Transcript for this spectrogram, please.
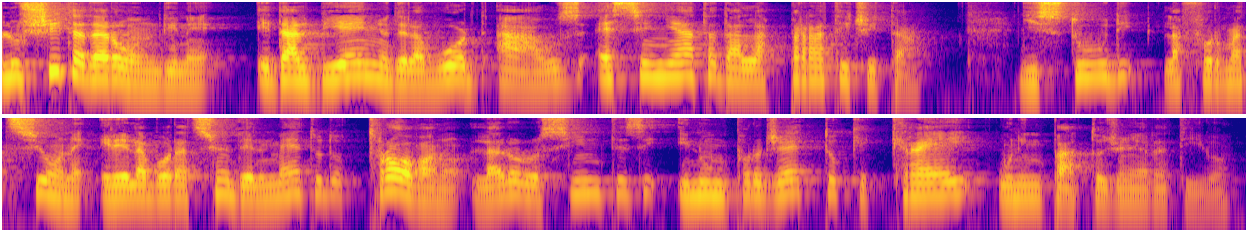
L'uscita da Rondine e dal biennio della World House è segnata dalla praticità. Gli studi, la formazione e l'elaborazione del metodo trovano la loro sintesi in un progetto che crei un impatto generativo.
